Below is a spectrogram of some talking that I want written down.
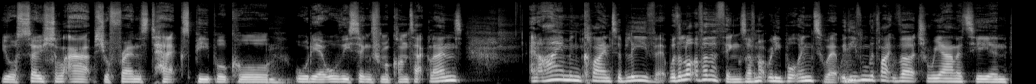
your social apps, your friends, text, people call, mm. audio, all these things from a contact lens. And I am inclined to believe it. With a lot of other things, I've not really bought into it. With mm. even with like virtual reality and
